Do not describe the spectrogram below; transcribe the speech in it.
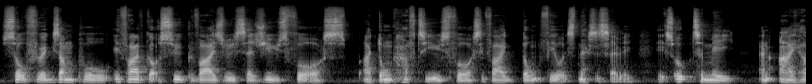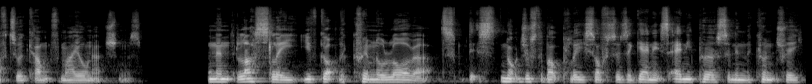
So, for example, if I've got a supervisor who says use force, I don't have to use force if I don't feel it's necessary. It's up to me, and I have to account for my own actions. And then lastly, you've got the Criminal Law Act. It's not just about police officers, again, it's any person in the country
